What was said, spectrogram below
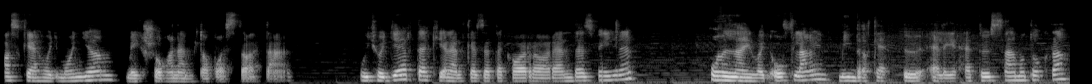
azt kell, hogy mondjam, még soha nem tapasztaltál. Úgyhogy gyertek, jelentkezzetek arra a rendezvényre, online vagy offline, mind a kettő elérhető számotokra,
